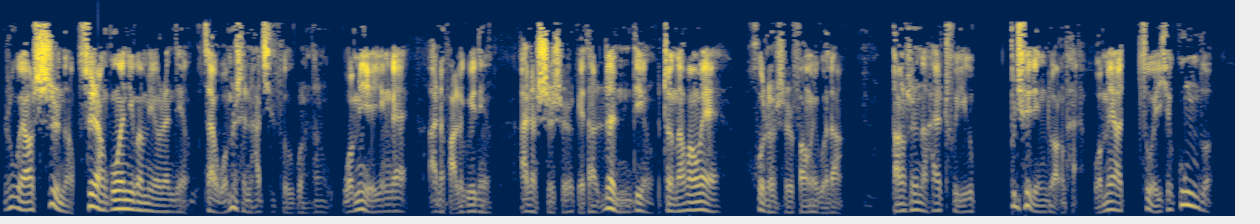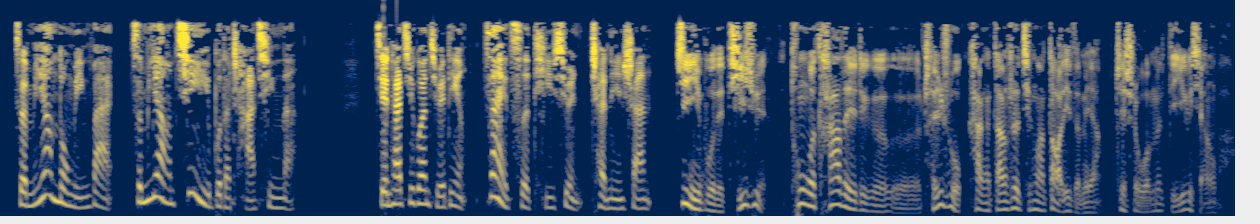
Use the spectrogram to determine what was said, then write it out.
如果要是呢，虽然公安机关没有认定，在我们审查起诉的过程当中，我们也应该按照法律规定，按照事实给他认定正当防卫或者是防卫过当。当时呢，还处于一个。不确定状态，我们要做一些工作。怎么样弄明白？怎么样进一步的查清呢？检察机关决定再次提讯陈林山。进一步的提讯，通过他的这个陈述，看看当时的情况到底怎么样。这是我们第一个想法。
